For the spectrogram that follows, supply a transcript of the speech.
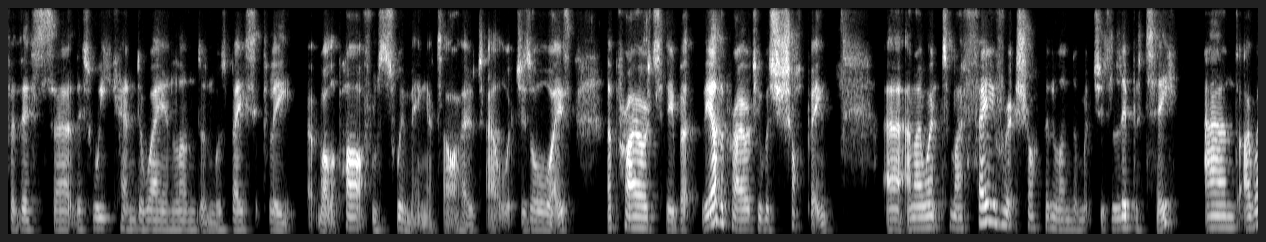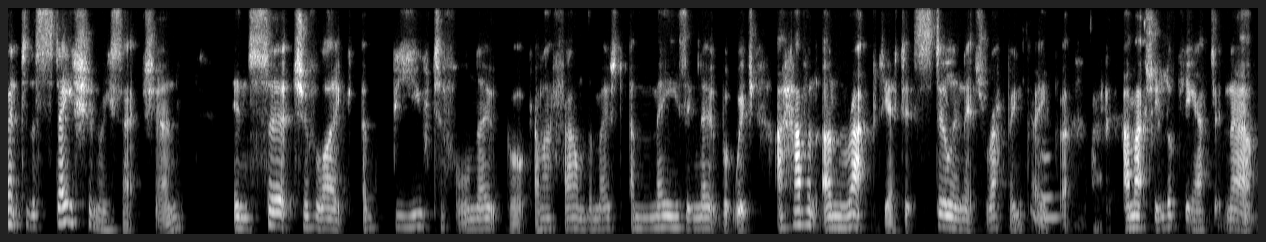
for this uh, this weekend away in London was basically well, apart from swimming at our hotel, which is always a priority, but the other priority was shopping. Uh, and I went to my favourite shop in London, which is Liberty, and I went to the stationery section in search of like a beautiful notebook and I found the most amazing notebook which I haven't unwrapped yet it's still in its wrapping oh. paper. I'm actually looking at it now.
